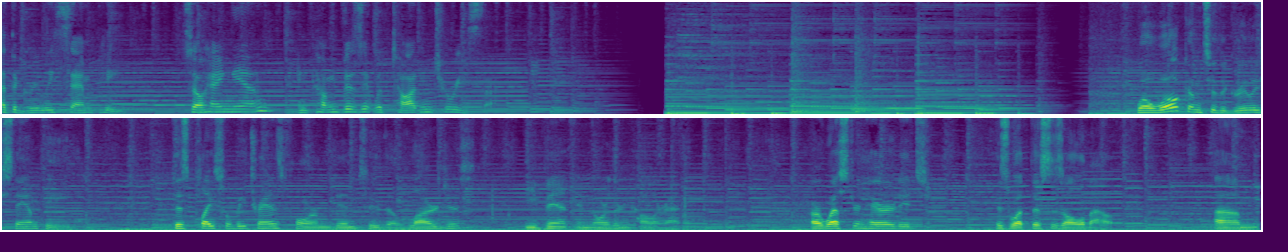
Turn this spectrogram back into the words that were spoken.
at the Greeley Stampede. So hang in and come visit with Todd and Teresa. Well, welcome to the Greeley Stampede. This place will be transformed into the largest event in northern Colorado. Our Western heritage is what this is all about. Um,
